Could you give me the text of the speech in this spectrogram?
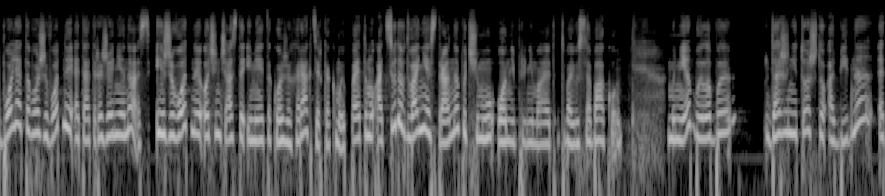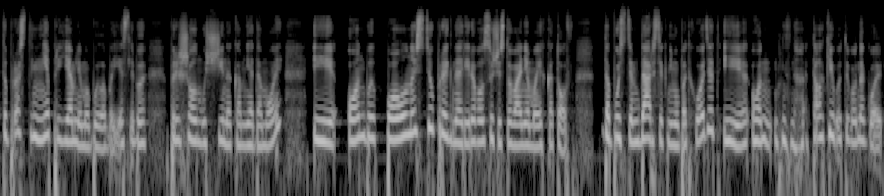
Более того, животные — это отражение нас, и животные очень часто имеют такой же характер, как мы, поэтому отсюда вдвойне странно, почему он не принимает твою собаку. Мне было бы даже не то, что обидно, это просто неприемлемо было бы, если бы пришел мужчина ко мне домой, и он бы полностью проигнорировал существование моих котов. Допустим, Дарси к нему подходит, и он, не знаю, отталкивает его ногой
